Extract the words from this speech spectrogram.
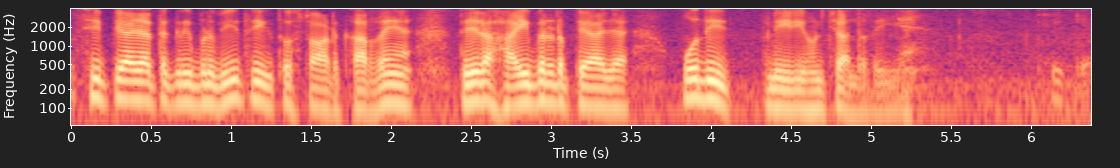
ਅਸੀਂ ਪਿਆਜ਼ ਆ ਤਕਰੀਬਨ 20 ਤਰੀਕ ਤੋਂ ਸਟਾਰਟ ਕਰ ਰਹੇ ਹਾਂ, ਤੇ ਜਿਹੜਾ ਹਾਈਬ੍ਰਿਡ ਪਿਆਜ਼ ਹੈ, ਉਹਦੀ ਪਨੀਰੀ ਹੁਣ ਚੱਲ ਰਹੀ ਹੈ। ਠੀਕ ਹੈ।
